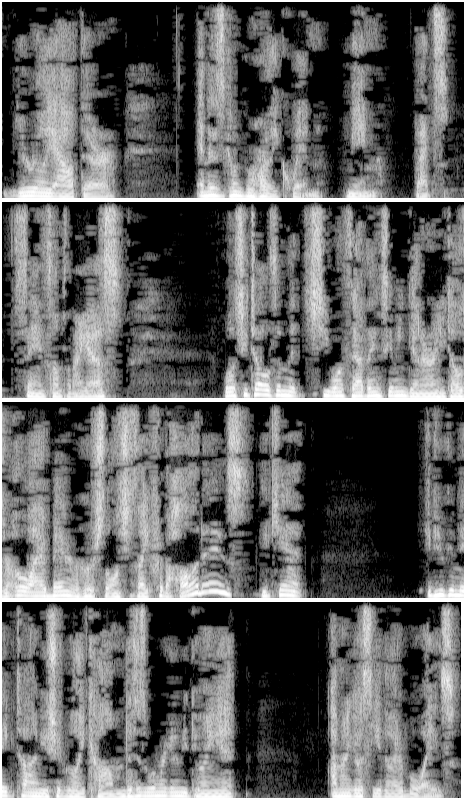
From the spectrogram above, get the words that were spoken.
you're really out there." And this is coming from Harley Quinn. I mean, that's saying something, I guess. Well, she tells him that she wants to have Thanksgiving dinner, and he tells her, "Oh, I have band rehearsal," and she's like, "For the holidays? You can't. If you can make time, you should really come. This is when we're going to be doing it. I'm to go see the other boys."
